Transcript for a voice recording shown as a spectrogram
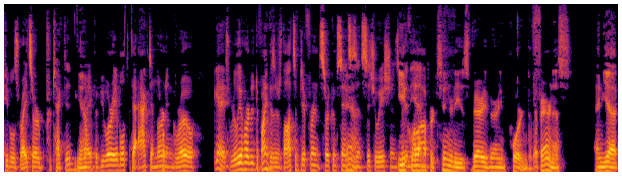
people's rights are protected, Yeah. right? But people are able to act and learn and grow. Again, it's really hard to define because there's lots of different circumstances Yeah. and situations. but Equal end- opportunity is very, very important to Yep. fairness. And yet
